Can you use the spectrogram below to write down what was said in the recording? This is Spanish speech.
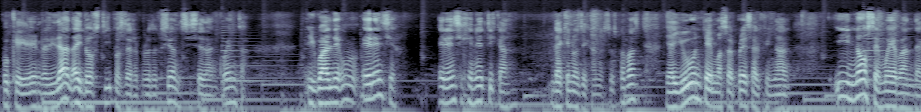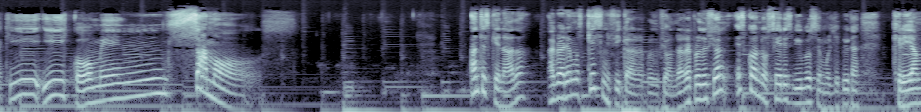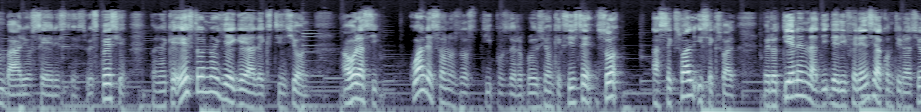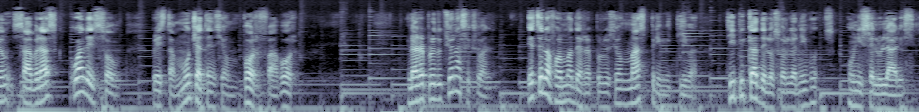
porque en realidad hay dos tipos de reproducción, si se dan cuenta. Igual de herencia, herencia genética, la que nos dejan nuestros papás. Y hay un tema sorpresa al final. Y no se muevan de aquí y comenzamos. Antes que nada, hablaremos qué significa la reproducción. La reproducción es cuando seres vivos se multiplican, crean varios seres de su especie, para que esto no llegue a la extinción. Ahora sí, ¿cuáles son los dos tipos de reproducción que existen? Son asexual y sexual, pero tienen la de diferencia a continuación, sabrás cuáles son. Presta mucha atención, por favor. La reproducción asexual esta es la forma de reproducción más primitiva, típica de los organismos unicelulares.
